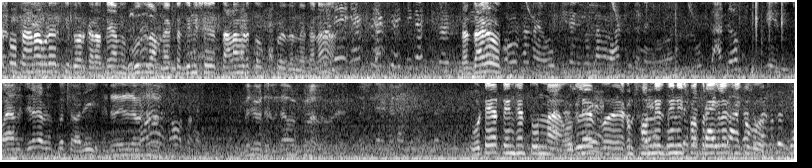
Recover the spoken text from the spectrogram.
এত তাড়াহুড়ার কি দরকার আছে? আমি বুঝলাম না একটা জিনিসে তাড়াহুড়া তো প্রয়োজন নেই তাই না? মানে যাই হোক। ভাই আমি জিরা কাট করতে পারি? ওটা আর টেনশন তোর না। ওগুলো এখন স্বর্ণের জিনিসপত্র এগুলোর কি খবর? যে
